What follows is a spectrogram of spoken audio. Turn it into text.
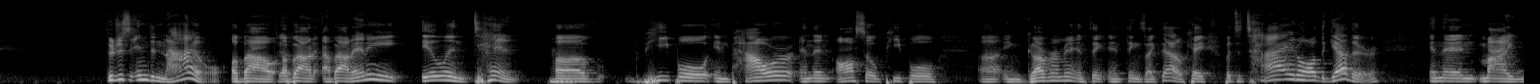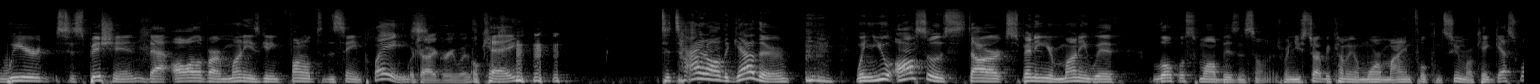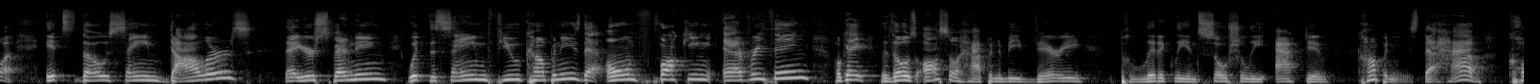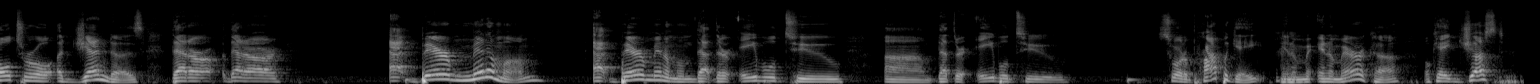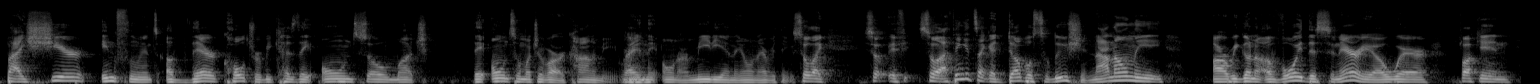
they're just in denial about about about any ill intent of people in power and then also people uh, in government and, th- and things like that okay? But to tie it all together and then my weird suspicion that all of our money is getting funneled to the same place Which I agree with. okay? To tie it all together when you also start spending your money with local small business owners when you start becoming a more mindful consumer okay guess what? It's those same dollars that you're spending with the same few companies that own fucking everything okay? Those also happen to be very politically and socially active companies that have cultural agendas that are that are at bare minimum, at bare minimum, that they're able to um, that they're able to sort of propagate in mm-hmm. Am- in America, okay, just by sheer influence of their culture because they own so much. They own so much of our economy, right? And mm-hmm. they own our media and they own everything. So like, so if so, I think it's like a double solution. Not only are we going to avoid this scenario where fucking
